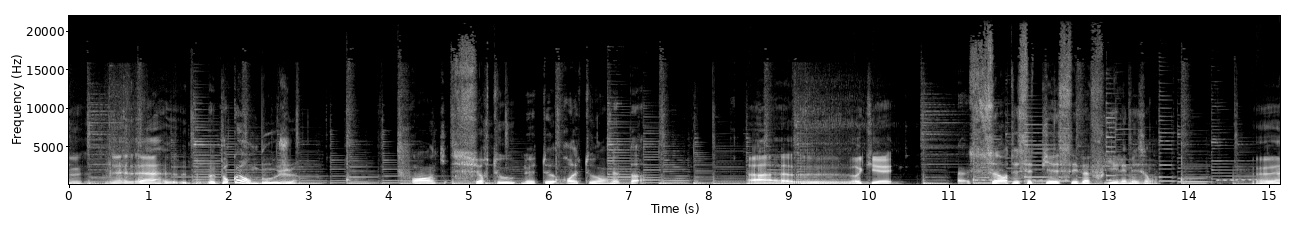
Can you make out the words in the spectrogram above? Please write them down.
Euh, euh, hein, euh, pourquoi on bouge? Franck, surtout ne te retourne pas. Ah, euh, ok. Euh, Sors de cette pièce et va fouiller la maison. Euh,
